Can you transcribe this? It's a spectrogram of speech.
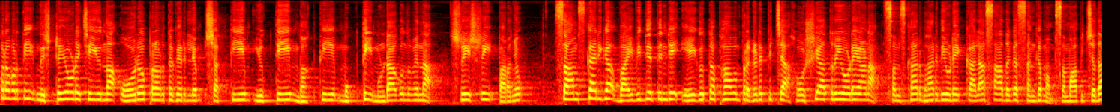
പ്രവൃത്തി നിഷ്ഠയോടെ ചെയ്യുന്ന ഓരോ പ്രവർത്തകരിലും ശക്തിയും യുക്തിയും ഭക്തിയും മുക്തിയും ഉണ്ടാകുന്നുവെന്ന് ശ്രീശ്രീ ശ്രീ പറഞ്ഞു. സാംസ്കാരിക വൈവിധ്യത്തിന്റെ ഏകത്വഭാവം പ്രകടിപ്പിച്ച ഘോഷയാത്രയോടെയാണ് സംസ്കാർ ഭാരതിയുടെ കലാസാധക സംഗമം സമാപിച്ചത്.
